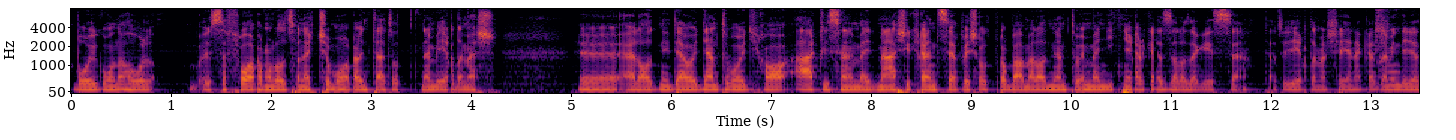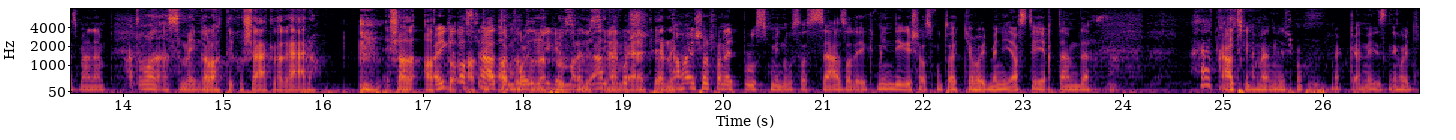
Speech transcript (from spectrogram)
bolygón, ahol összefarmolod, van egy csomó arany, tehát ott nem érdemes eladni, de hogy nem tudom, hogy ha átviszem egy másik rendszerbe, és ott próbálom eladni, nem tudom, hogy mennyit nyerek ezzel az egésszel. Tehát, hogy érdemes ilyeneket, de mindegy, ez már nem. Hát van azt hiszem egy galaktikus átlagára. és az, attól, igen, azt attól, látom, attól hogy igen, plusz átlagos, eltérni. Aha, és ott van egy plusz-minusz a százalék mindig, és azt mutatja, hogy mennyi azt értem, de hát át kéne menni, és meg kell nézni, hogy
